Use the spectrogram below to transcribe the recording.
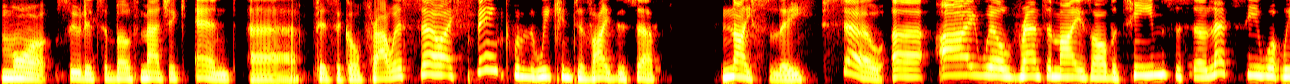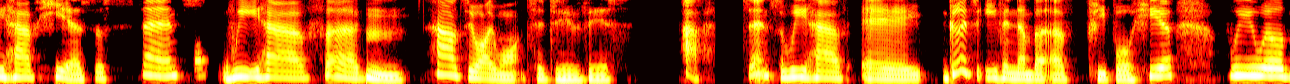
more suited to both magic and uh, physical prowess. So I think we can divide this up nicely. So uh, I will randomize all the teams. So let's see what we have here. So since we have, uh, hmm, how do I want to do this? Ah, since we have a good even number of people here, we will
